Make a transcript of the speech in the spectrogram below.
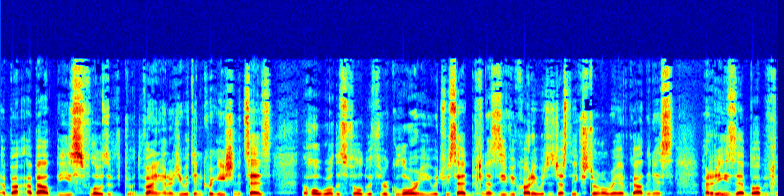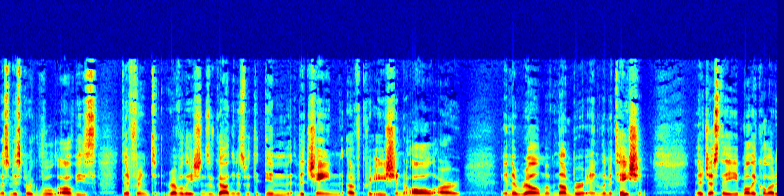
about, about these flows of divine energy within creation, it says the whole world is filled with your glory, which we said which is just the external ray of godliness. All these different revelations of godliness within the chain of creation, all are in the realm of number and limitation. They're just a molecular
